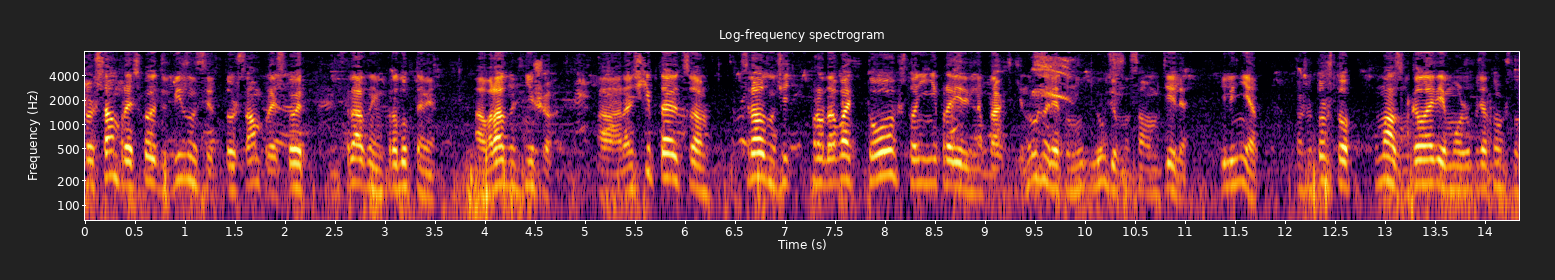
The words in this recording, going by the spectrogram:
То же самое происходит в бизнесе, то же самое происходит с разными продуктами а, в разных нишах. А, новички пытаются сразу начать продавать то, что они не проверили на практике. Нужно ли это людям на самом деле или нет. Потому что то, что у нас в голове может быть о том, что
